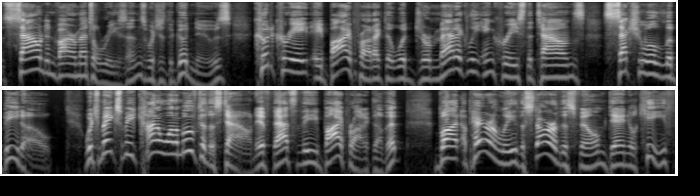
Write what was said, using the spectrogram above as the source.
sound environmental reasons, which is the good news, could create a byproduct that would dramatically increase the town's sexual libido. Which makes me kind of want to move to this town if that's the byproduct of it. But apparently, the star of this film, Daniel Keith,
